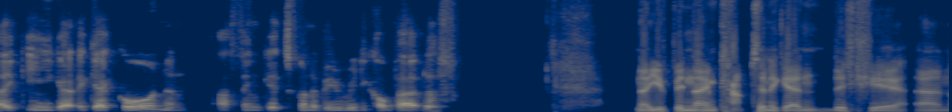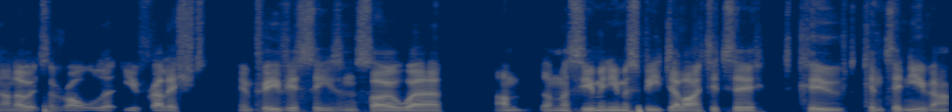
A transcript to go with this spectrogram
like eager to get going and i think it's going to be really competitive. Now you've been named captain again this year and i know it's a role that you've relished in previous seasons so uh, I'm, I'm assuming you must be delighted to, to continue that.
